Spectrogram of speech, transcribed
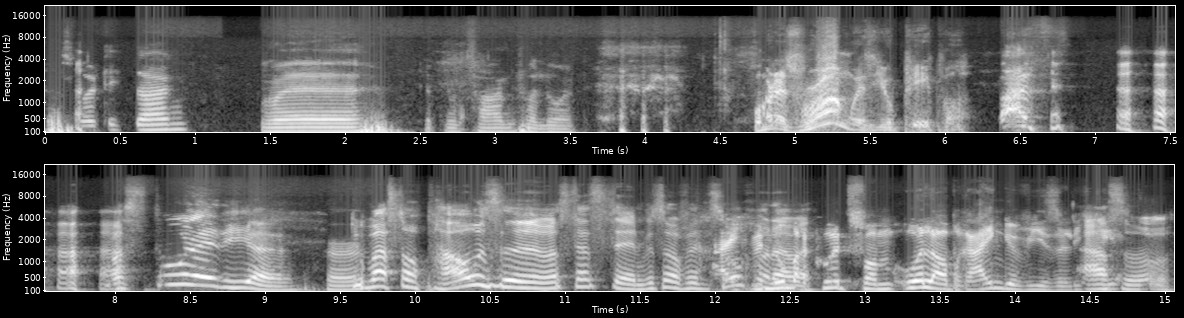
was wollte ich sagen? Äh, ich habe den Faden verloren. What is wrong with you people? Was? Was du denn hier? Du machst doch Pause. Was ist das denn? Bist du auf den Zug? Ich bin oder? nur mal kurz vom Urlaub reingewieselt. Ich Ach so. Ja,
